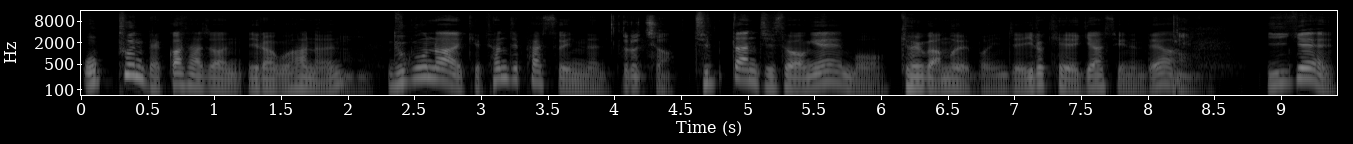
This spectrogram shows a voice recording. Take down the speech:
오픈 백과사전이라고 하는 음, 누구나 이렇게 편집할 수 있는 그렇죠. 집단 지성의 뭐 결과물 뭐 이제 이렇게 얘기할 수 있는데요. 네. 이게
